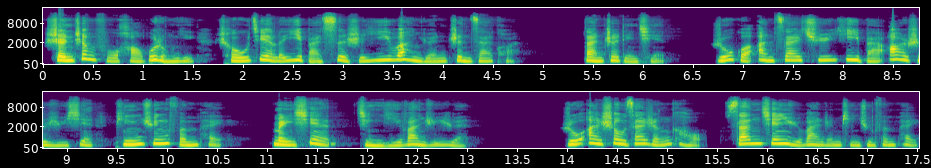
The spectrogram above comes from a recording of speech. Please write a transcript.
省政府好不容易筹借了一百四十一万元赈灾款，但这点钱。如果按灾区一百二十余县平均分配，每县仅一万余元；如按受灾人口三千余万人平均分配，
